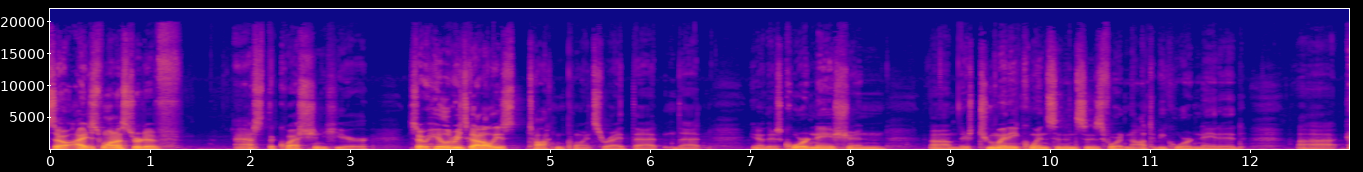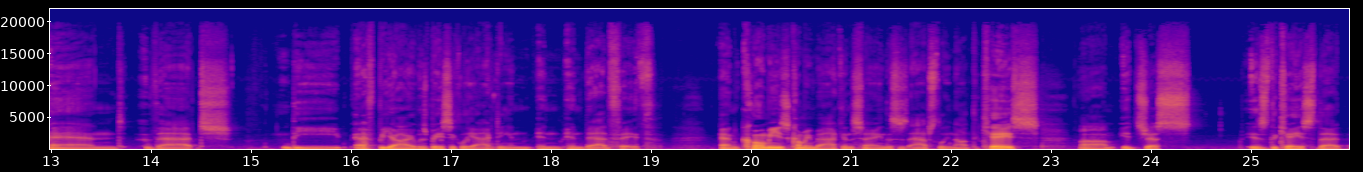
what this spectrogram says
so I just want to sort of ask the question here. So Hillary's got all these talking points, right? That that you know, there's coordination. Um, there's too many coincidences for it not to be coordinated. uh, and that the FBI was basically acting in, in, in bad faith. And Comey's coming back and saying this is absolutely not the case. Um, it just is the case that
